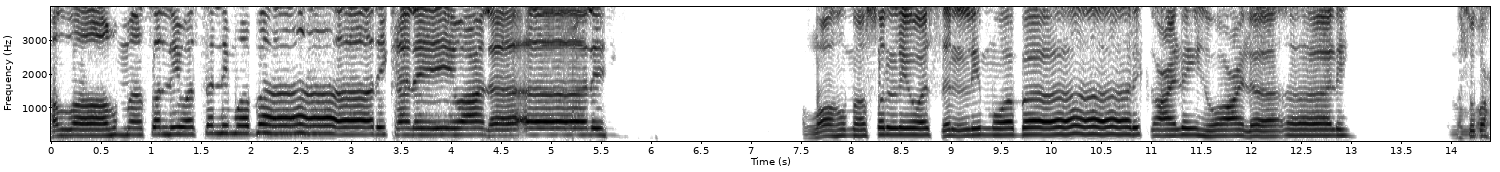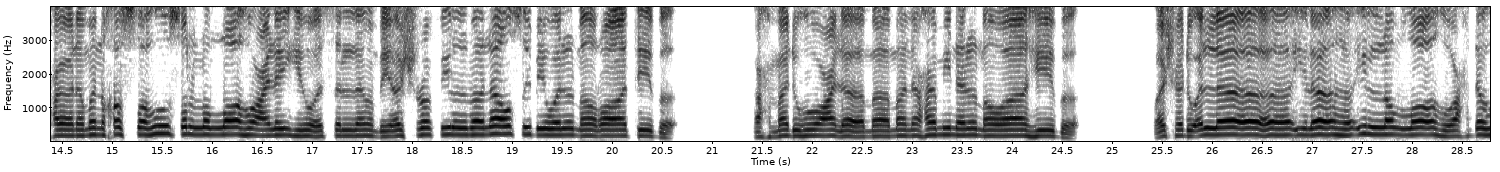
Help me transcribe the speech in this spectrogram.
اللهم صل وسلم وبارك عليه وعلى آله. اللهم صل وسلم وبارك عليه وعلى آله. سبحان من خصه صلى الله عليه وسلم بأشرف المناصب والمراتب. أحمده على ما منح من المواهب. وأشهد أن لا إله إلا الله وحده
